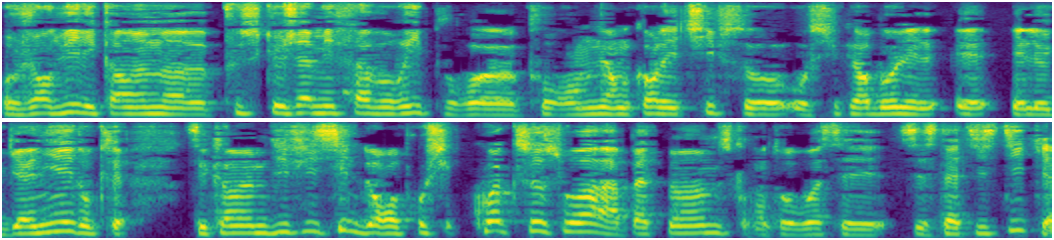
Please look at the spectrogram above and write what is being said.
Aujourd'hui, il est quand même euh, plus que jamais favori pour euh, pour emmener encore les Chiefs au, Super Bowl et, le gagner. Donc c'est quand même difficile de reprocher quoi que ce soit à Pat Mahomes quand on voit ses, statistiques.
